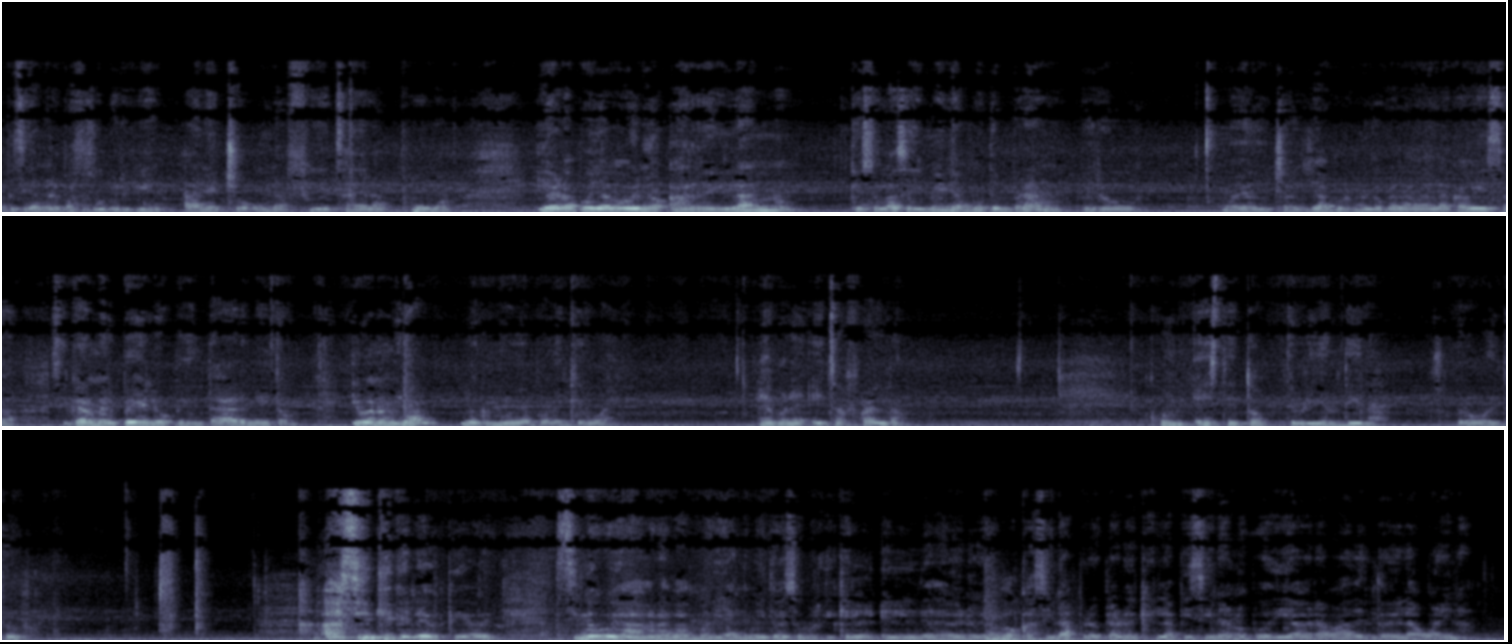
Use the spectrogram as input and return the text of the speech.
piscina, me lo paso súper bien. Han hecho una fiesta de la espuma y ahora pues ya hemos venido a arreglarnos, que son las seis y media, muy temprano, pero me voy a duchar ya porque me toca lavar la cabeza, secarme el pelo, pintarme y todo. Y bueno, mirad lo que me voy a poner, qué guay. Me voy a poner esta falda con este top de brillantina, súper guay todo. Así que creo que hoy sí me voy a grabar maquillándome y todo eso, porque que el, el día de hoy no he grabado casi nada, pero claro, es que en la piscina no podía grabar dentro del agua ni nada.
